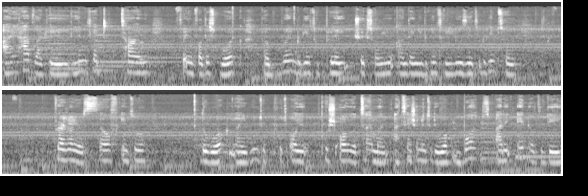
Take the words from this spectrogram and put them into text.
I have like a limited time frame for this work, your brain begins to play tricks on you, and then you begin to lose it. You begin to pressure yourself into the work, and you begin to put all your push all your time and attention into the work. But at the end of the day,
